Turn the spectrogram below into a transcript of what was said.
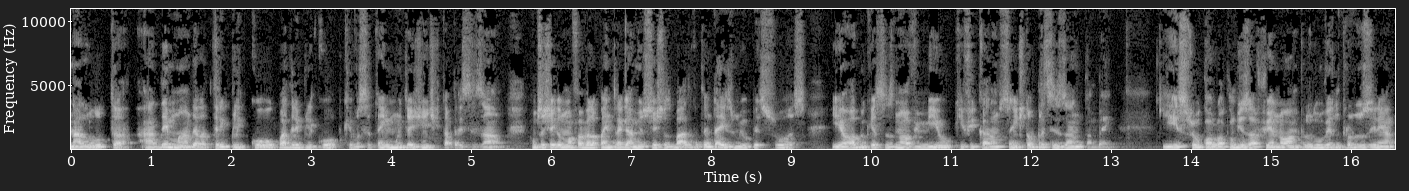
na luta, a demanda ela triplicou ou quadriplicou, porque você tem muita gente que está precisando. Quando você chega numa favela para entregar mil cestas básicas, tem 10 mil pessoas, e é óbvio que essas 9 mil que ficaram sem estão precisando também. E isso coloca um desafio enorme para os governos produzirem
